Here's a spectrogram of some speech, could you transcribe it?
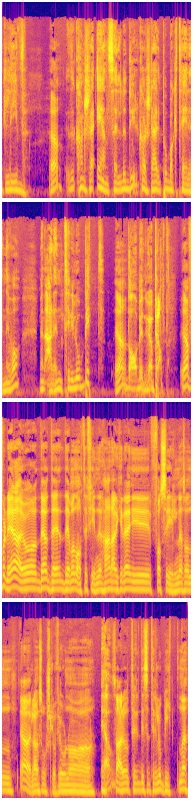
et liv. Ja, Kanskje det er encellede dyr, kanskje det er på bakterienivå, men er det en trilobitt? Ja. Da begynner vi å prate. Ja for det er jo det, det, det man alltid finner her, er det ikke det? I fossilene sånn, ja, langs Oslofjorden og Ja. Så er det jo tri, disse trilobittene.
